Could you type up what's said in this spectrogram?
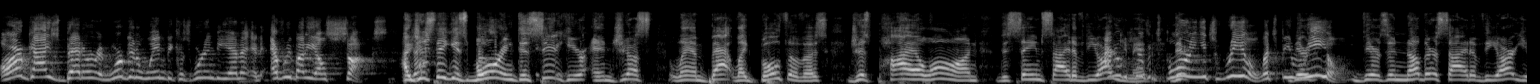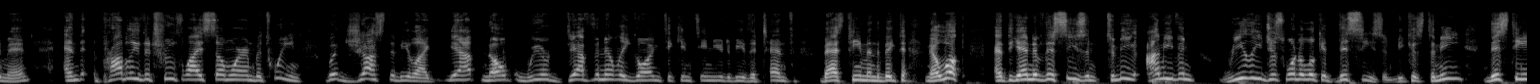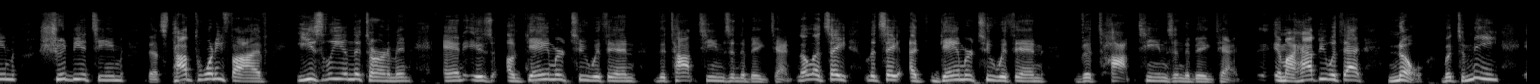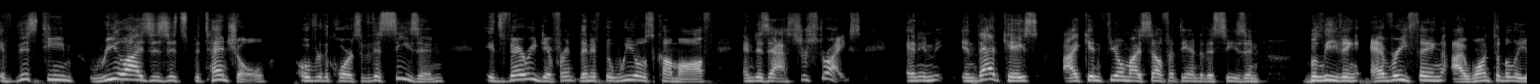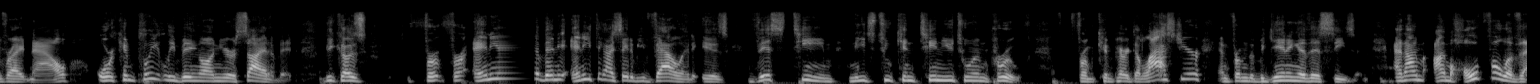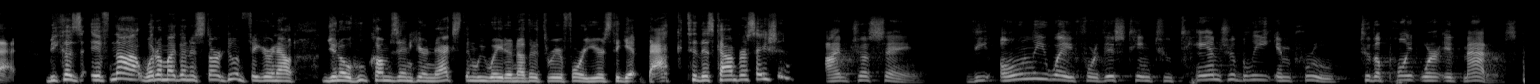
our guys better, and we're going to win because we're Indiana, and everybody else sucks. I just think it's boring to sit here and just lambat like both of us just pile on the same side of the I don't argument. care if it's There- boring. it's real. Let's be there's, real. There's another side of the argument, and probably the truth lies somewhere in between. But just to be like, yep, nope, we're definitely going to continue to be the 10th best team in the Big Ten. Now, look, at the end of this season, to me, I'm even really just want to look at this season because to me, this team should be a team that's top 25 easily in the tournament and is a game or two within the top teams in the Big Ten. Now, let's say, let's say a game or two within the top teams in the Big Ten. Am I happy with that? No. But to me, if this team realizes its potential over the course of this season, it's very different than if the wheels come off and disaster strikes. And in in that case, I can feel myself at the end of the season believing everything I want to believe right now or completely being on your side of it because for for any of any anything I say to be valid is this team needs to continue to improve from compared to last year and from the beginning of this season. And I'm I'm hopeful of that because if not, what am I going to start doing? Figuring out, you know, who comes in here next and we wait another three or four years to get back to this conversation? I'm just saying the only way for this team to tangibly improve to the point where it matters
